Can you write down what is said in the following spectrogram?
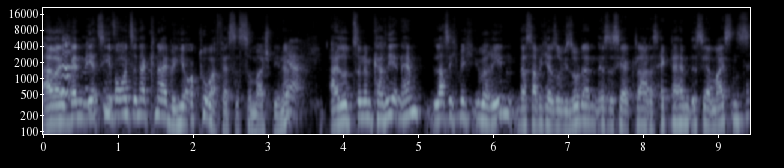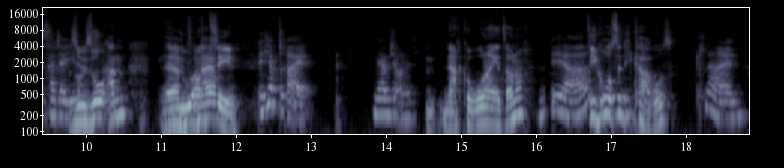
Aber wenn jetzt hier bei uns in der Kneipe, hier Oktoberfest ist zum Beispiel, ne? Ja. Also zu einem karierten Hemd lasse ich mich überreden. Das habe ich ja sowieso, dann ist es ja klar, das Hektarhemd ist ja meistens Das hat ja jeder sowieso an. Ähm, du auf daher- 10. Ich habe drei. Mehr habe ich auch nicht. Nach Corona jetzt auch noch? Ja. Wie groß sind die Karos? Klein.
